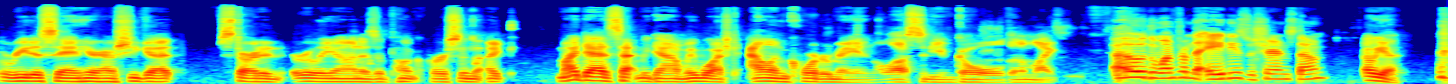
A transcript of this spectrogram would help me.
Rita's saying here. How she got started early on as a punk person. Like my dad sat me down. We watched Allan Quatermain in The Lost City of Gold, and I'm like, Oh, the one from the '80s with Sharon Stone. oh yeah,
